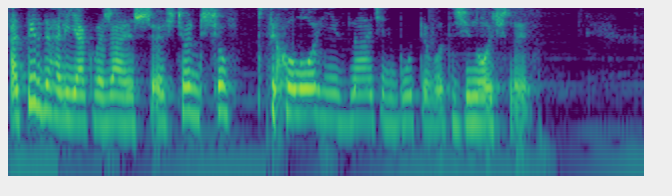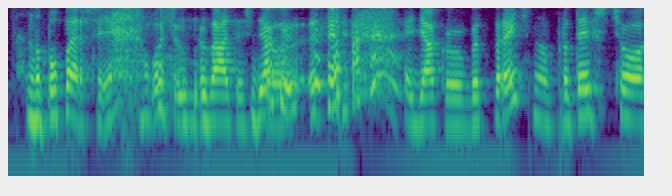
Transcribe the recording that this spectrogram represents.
а ти взагалі як вважаєш, що, що в психології значить бути от, жіночною? Ну, по-перше, я хочу сказати, що Дякую. дякую, безперечно, про те, що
